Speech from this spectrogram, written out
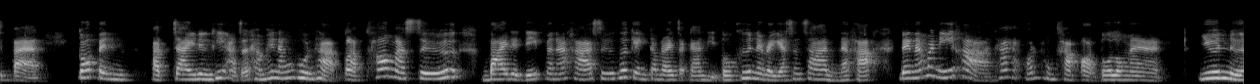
1,788 ก็เป็นปัจจัยหนึ่งที่อาจจะทำให้นักลงทุนค่ะ กลับเข้ามาซื้อ buy the dip นะคะ ซื้อเพื่อเก็งกำไรจากการดีดตัวขึ้นในระยะสั้นๆนะคะ ดังนั้นวันนี้ค่ะ ถ้าหากว่าทองคำอ่อนตัวลงมา ยืนเหนือ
